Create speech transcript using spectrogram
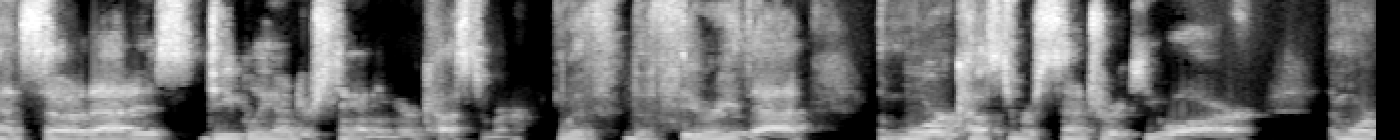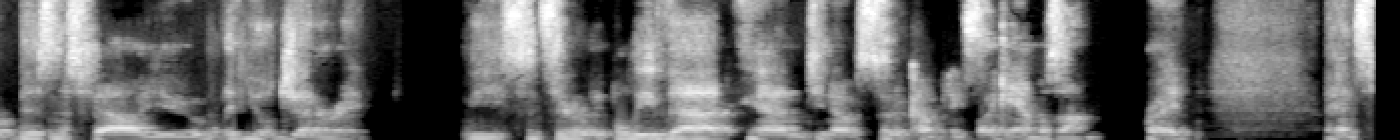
And so that is deeply understanding your customer with the theory that the more customer centric you are, the more business value that you'll generate. We sincerely believe that. And, you know, so do companies like Amazon, right? And so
